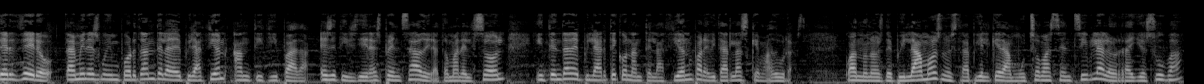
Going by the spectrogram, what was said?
Tercero, también es muy importante la depilación anticipada, es decir, si tienes pensado ir a tomar el sol, intenta depilarte con antelación para evitar las quemaduras. Cuando nos depilamos, nuestra piel queda mucho más sensible a los rayos UVA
